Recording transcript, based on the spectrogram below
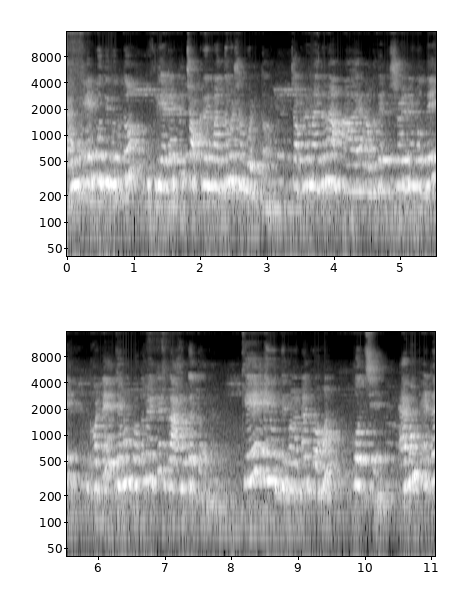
এবং এই প্রতিবদ্ধ ক্রিয়াটা একটা চক্রের মাধ্যমে চক্রের মাধ্যমে আমাদের শরীরের মধ্যে ঘটে যেমন প্রথমে একটা গ্রাহকের দরকার। কে এই উদ্দীপনাটা গ্রহণ করছে এবং এটা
